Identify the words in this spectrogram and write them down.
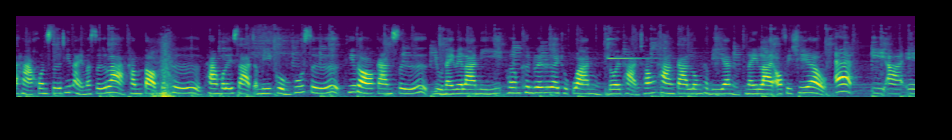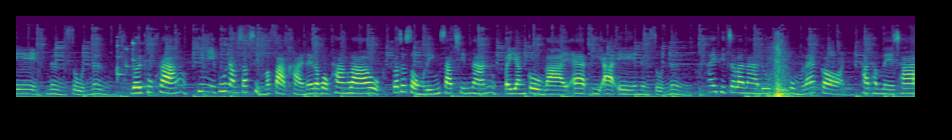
จะหาคนซื้อที่ไหนมาซื้อล่ะคำตอบก็คือ ทางบริษัทจะมีกลุ่มผู้ซื้อที่รอการซื้ออยู่ในเวลานี้เพิ่มขึ้นเรื่อยๆ ทุกวัน โดยผ่านช่องทางการลงทะเบียนใน Line Official ERA 101 โดยทุกครั้งที่มีผู้นำทรัพย์สินมาฝากขายในระบบทางเรา ก็จะส่งลิงก์ทรัพย์ชิ้นนั้น ไปยังกลุ่ม Line ERA 101 ให้พิจารณาดูเป็นกลุ่มแรกก่อน ถ้าทำเลใช่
